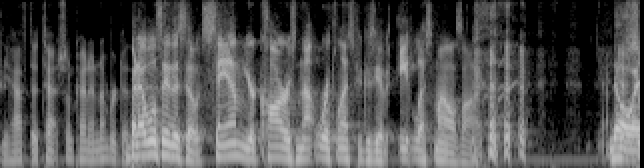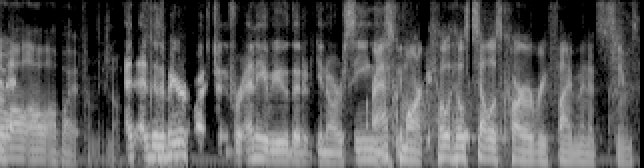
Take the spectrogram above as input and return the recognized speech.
you have to attach some kind of number to But that. I will say this though, Sam, your car is not worth less because you have eight less miles on it. No, If so and, I'll, I'll, I'll buy it from you. No. and, and the bigger question for any of you that you know are seeing Or these ask Mark. He'll he'll sell his car every five minutes. It seems.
